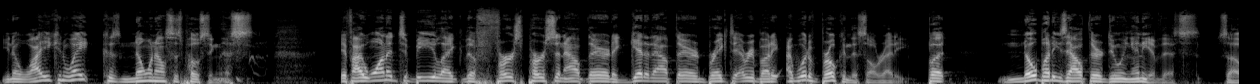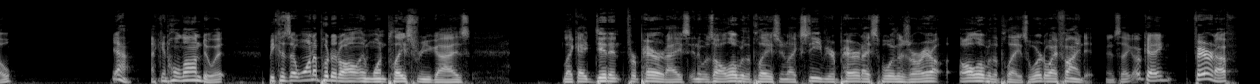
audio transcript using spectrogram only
You know why you can wait? Because no one else is posting this. If I wanted to be like the first person out there to get it out there and break to everybody, I would have broken this already. But nobody's out there doing any of this. So, yeah, I can hold on to it because I want to put it all in one place for you guys like I didn't for Paradise, and it was all over the place. And you're like, Steve, your Paradise spoilers are all over the place. Where do I find it? And it's like, okay, fair enough.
